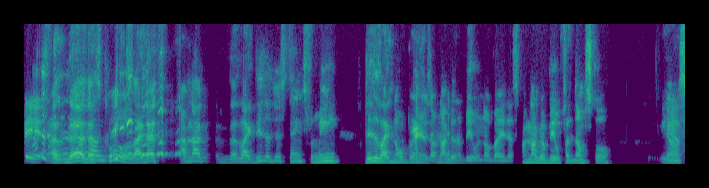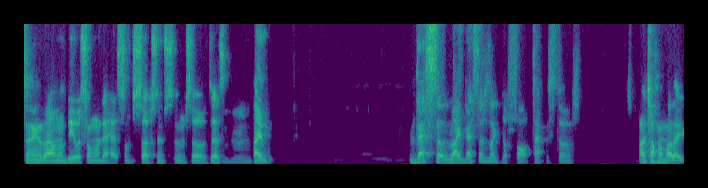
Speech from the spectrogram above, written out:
it. Uh, yeah, that's hungry. cool. Like that, I'm not like these are just things for me. These are like no brainers. I'm not gonna be with nobody that's. I'm not gonna be with a numbskull. You yeah. know what I'm saying? Like I want to be with someone that has some substance to themselves. That's mm-hmm. like that's so like that's just like default type of stuff. I'm talking about like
